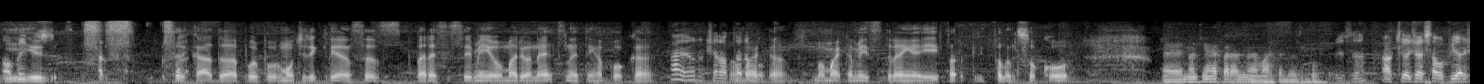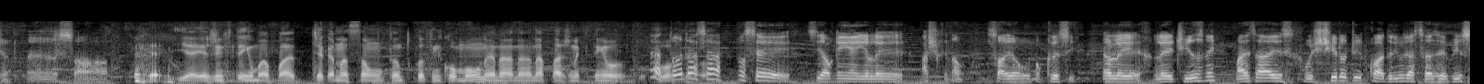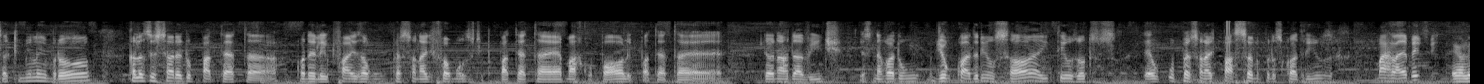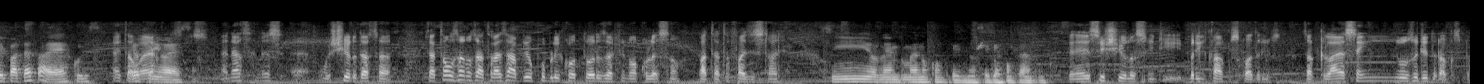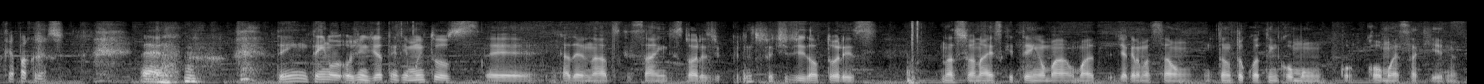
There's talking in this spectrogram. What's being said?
Aumentos. E s- cercado por, por um monte de crianças que parece ser meio marionetes, né? Tem a boca, Ah, eu não tinha uma notado a boca. marca, uma marca meio estranha aí, fa- falando socorro. É, não tinha reparado na marca das bocas. Pois é. Aqui eu já estava viajando. É só. E aí a gente tem uma, uma diagramação um tanto quanto incomum, né? Na, na, na página que tem o. o É, toda essa. Não sei se alguém aí lê. Acho que não. Só eu não cresci. Eu leio, leio Disney, mas as- o estilo de quadrinho dessas revistas aqui me lembrou aquelas histórias do Pateta, quando ele faz algum personagem famoso, tipo Pateta é Marco Polo, Pateta é Leonardo da Vinci. Esse negócio de um, de um quadrinho só, aí tem os outros. É o, o personagem passando pelos quadrinhos. Mas lá é bem feito. Eu li Pateta Hércules. Então, eu é, tenho essa. é nessa, nesse, é, o estilo dessa. Já até uns anos atrás abriu, publicou todos aqui numa coleção. Pateta faz história. Sim, eu lembro, mas não comprei, não cheguei a comprar nunca. Tem esse estilo assim de brincar com os quadrinhos. Só que lá é sem uso de drogas, porque é pra criança. É. Tem, tem, hoje em dia tem, tem muitos é, encadernados que saem de histórias de principalmente de autores nacionais que tem uma, uma diagramação um tanto quanto incomum, co- como essa aqui, né?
